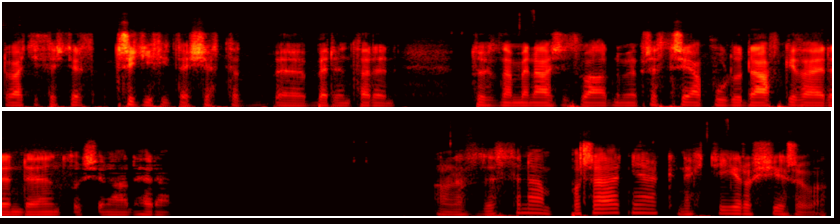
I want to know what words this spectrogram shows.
2400, 3600 eh, beden za den. To znamená, že zvládneme přes 3,5 dodávky za jeden den, což je nádhera. Ale zde se nám pořád nějak nechtějí rozšiřovat.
